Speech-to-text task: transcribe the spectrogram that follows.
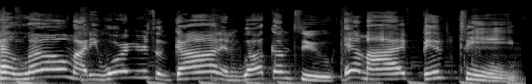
Hello, mighty warriors of God, and welcome to MI 15.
